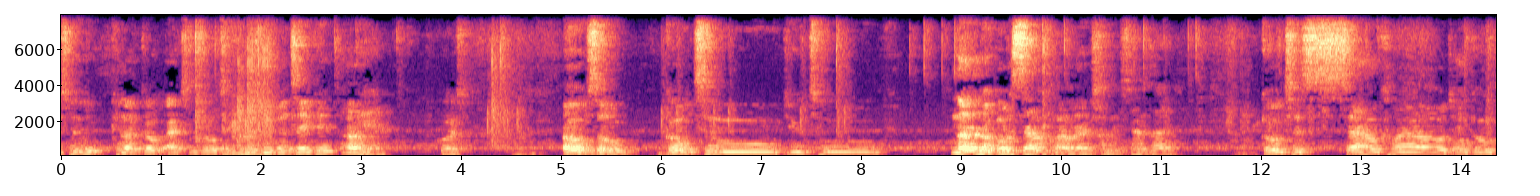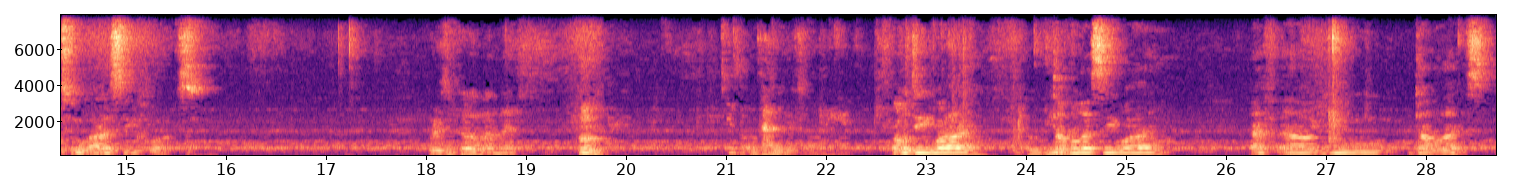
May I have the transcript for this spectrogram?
YouTube? Can I go actually go to YouTube and take it? Huh? Yeah, of course. Oh, so go to YouTube. No, no, no. Go to SoundCloud On actually. SoundCloud? Go to SoundCloud and go to Odyssey Fluxx. Where's it go, my man? Hmm? She's all kind of this over here. O D Y double S E Y F L U double X.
